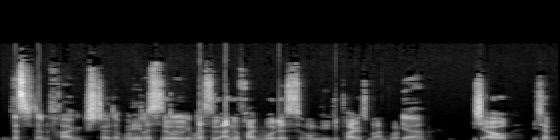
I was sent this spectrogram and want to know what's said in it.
Dass ich da eine Frage gestellt habe? Nee, dass mir da du, dass du angefragt wurdest, um die Frage zu beantworten. ja. Ich auch. Ich hab,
